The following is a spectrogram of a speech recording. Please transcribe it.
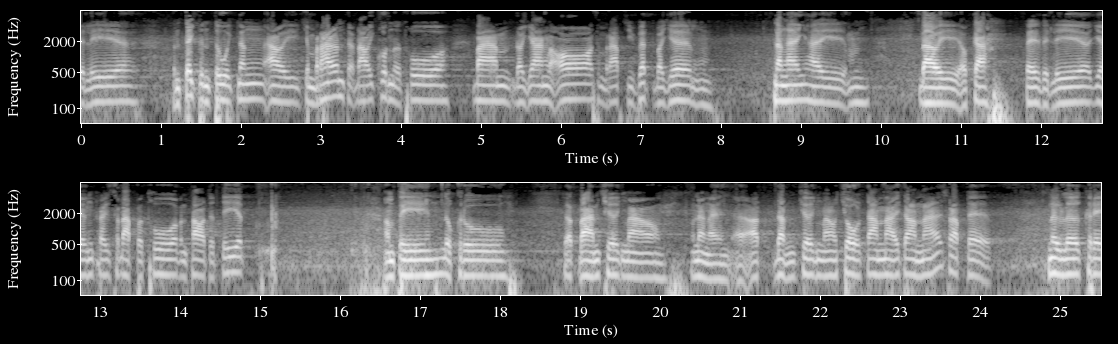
វេលាបន្តិចបន្តួចនឹងឲ្យចម្រើនទៅដោយគុណធម៌បានដ៏យ៉ាងល្អសម្រាប់ជីវិតរបស់យើង ហ្នឹងឯងហើយដោយឱកាសពេលវេលាយើងត្រូវស្ដាប់ពធัวបន្តទៅទៀតអំពីលោកគ្រូគាត់បានជើញមកហ្នឹងឯងអត់ដឹងជើញមកចូលតាមណាយតាមណាស្រាប់តែនៅលើក្រេ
